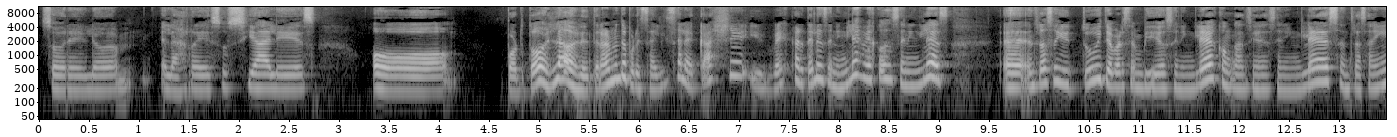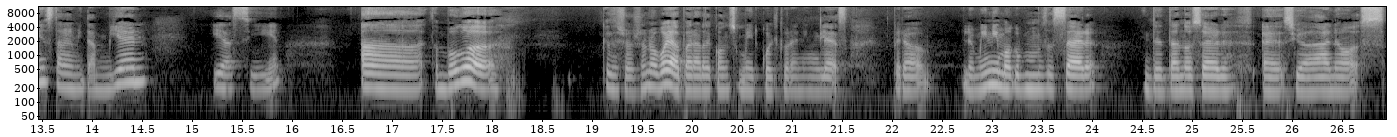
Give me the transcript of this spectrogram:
sobre lo, las redes sociales o por todos lados, literalmente porque salís a la calle y ves carteles en inglés, ves cosas en inglés. Eh, entras a YouTube y te aparecen videos en inglés con canciones en inglés, entras a Instagram y también, y así. Uh, tampoco, qué sé yo, yo no voy a parar de consumir cultura en inglés, pero lo mínimo que podemos hacer intentando ser eh, ciudadanos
